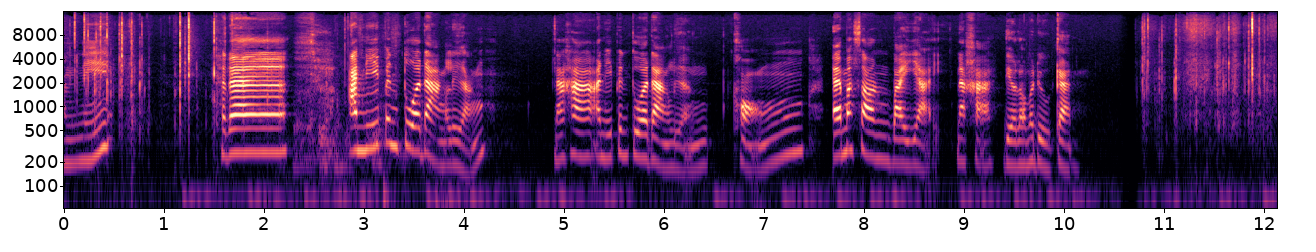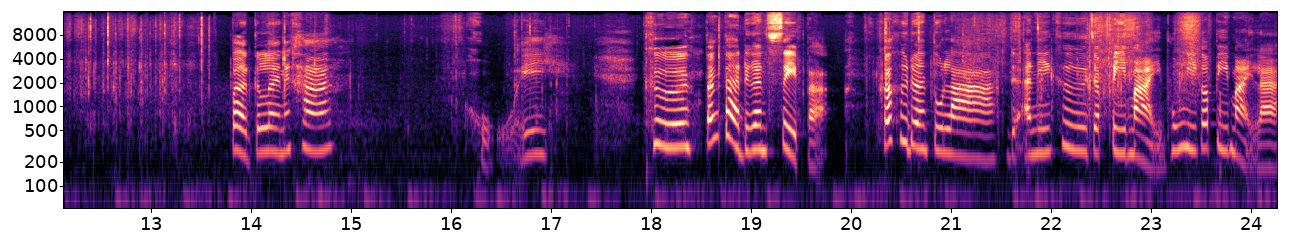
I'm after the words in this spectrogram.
อันนี้ทะดาอันนี้เป็นตัวด่างเหลืองนะคะ อันนี้เป็นตัวด่างเหลืองของ Amazon ใบใหญ่นะคะ เดี๋ยวเรามาดูกัน เปิดกันเลยนะคะ โหย คือตั้งแต่เดือน 10อะ่ะ ก็คือเดือนตุลา เดี๋ยวอันนี้คือจะปีใหม่ พรุ่งนี้ก็ปีใหม่แล้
